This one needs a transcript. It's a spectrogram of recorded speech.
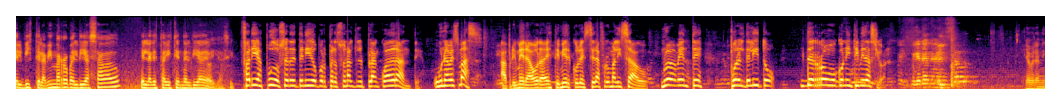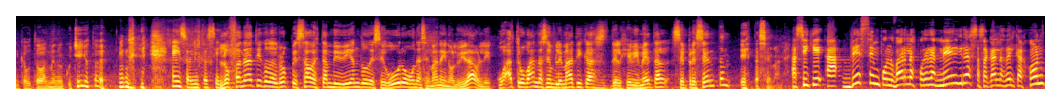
Él viste la misma ropa el día sábado en la que está vistiendo el día de hoy. Así. Farías pudo ser detenido por personal del plan cuadrante. Una vez más, a primera hora de este miércoles será formalizado nuevamente por el delito de robo con intimidación. ¿Y habrán incautado al menos el cuchillo esta vez? es insólito, sí. Los fanáticos del rock pesado están viviendo de seguro una semana inolvidable. Cuatro bandas emblemáticas del heavy metal se presentan esta semana. Así que a desempolvar las poleras negras, a sacarlas del cajón,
